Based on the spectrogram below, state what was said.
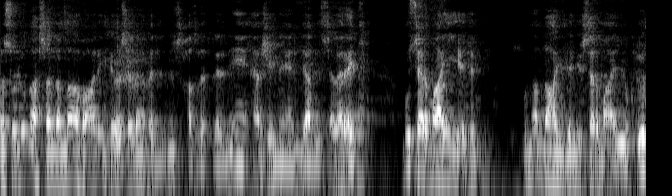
Resulullah sallallahu aleyhi ve sellem Efendimiz Hazretlerini her şeyden ziyade severek bu sermayeyi edin. Bundan daha yüce bir sermaye yoktur.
